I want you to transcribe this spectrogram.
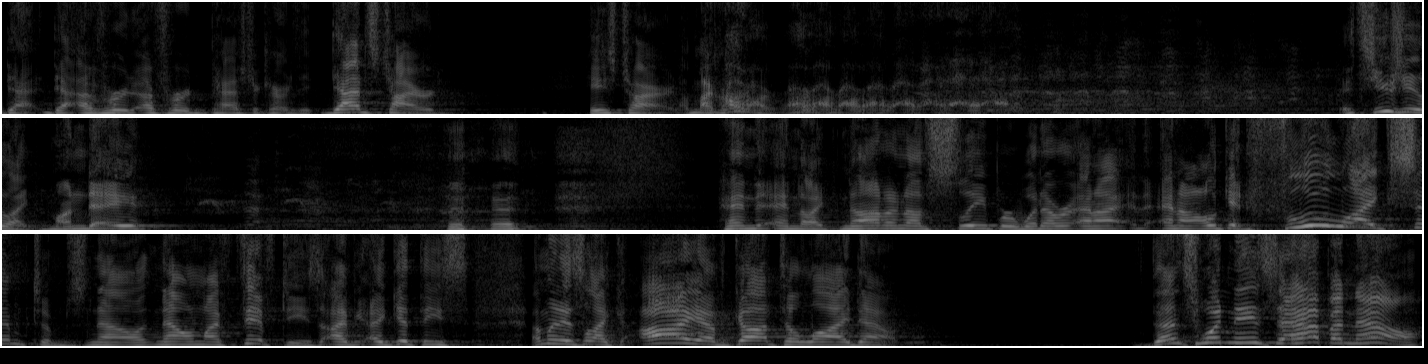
Dad, dad, I've, heard, I've heard Pastor Karen say, Dad's tired. He's tired. I'm like, it's usually like Monday. and, and like not enough sleep or whatever. And, I, and I'll get flu like symptoms now, now in my 50s. I, I get these, I mean, it's like I have got to lie down. That's what needs to happen now.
